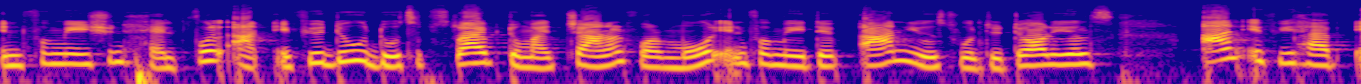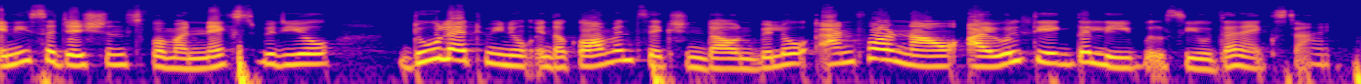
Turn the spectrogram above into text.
information helpful. And if you do do subscribe to my channel for more informative and useful tutorials and if you have any suggestions for my next video do let me know in the comment section down below. And for now i will take the leave. We'll see you the next time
